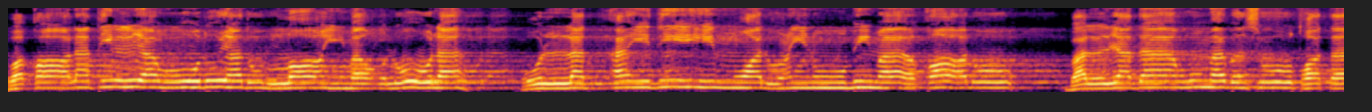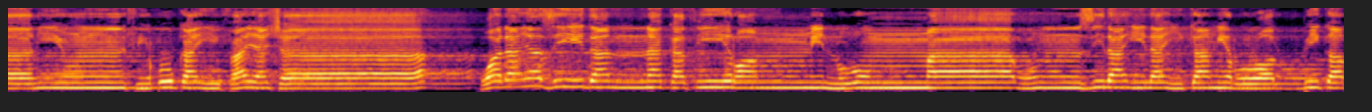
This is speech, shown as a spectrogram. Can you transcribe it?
وقالت اليهود يد الله مغلولة غلت أيديهم ولعنوا بما قالوا بل يداه مبسوطتان ينفق كيف يشاء وليزيدن كثيرا منهم ما أنزل إليك من ربك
